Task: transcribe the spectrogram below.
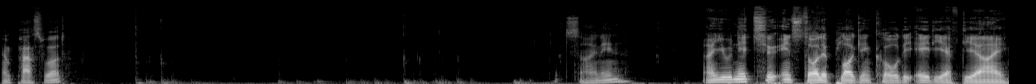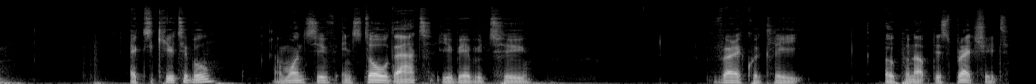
and password. Let's sign in. And you will need to install a plugin called the ADFDI executable. And once you've installed that, you'll be able to very quickly open up the spreadsheet.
